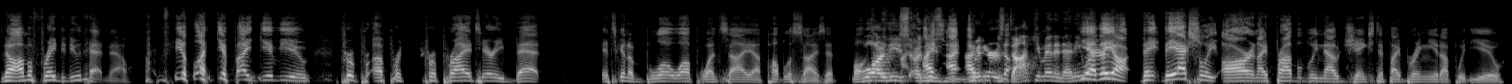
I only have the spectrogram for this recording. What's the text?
No, I'm afraid to do that now. I feel like if I give you pro- a pro- proprietary bet, it's going to blow up once I uh, publicize it. Well, are these are these I- I- winners no. documented anywhere? yeah, they are. They they actually are, and I probably now jinxed it by bringing it up with you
